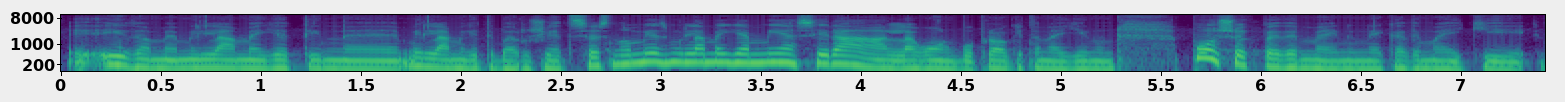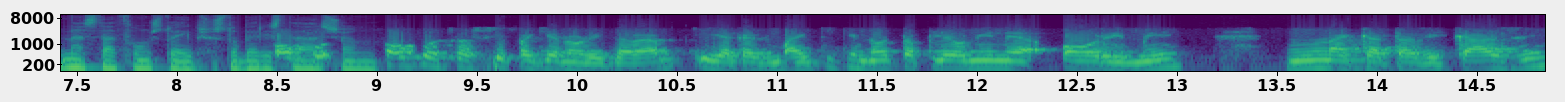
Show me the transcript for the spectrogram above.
Ε, είδαμε, μιλάμε για, την, ε, μιλάμε για την παρουσία της αστυνομίας, μιλάμε για μία σειρά αλλαγών που πρόκειται να γίνουν. Πόσο εκπαιδευμένοι είναι οι ακαδημαϊκοί να σταθούν στο ύψος των περιστάσεων; Όπως, όπως σας είπα και νωρίτερα, η ακαδημαϊκή κοινότητα πλέον είναι όρημη να καταδικάζει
